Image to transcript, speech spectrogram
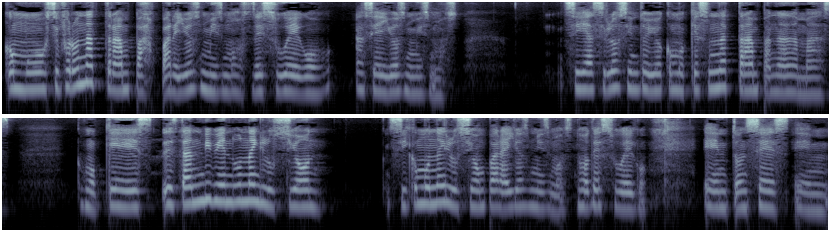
como si fuera una trampa para ellos mismos, de su ego hacia ellos mismos. Sí, así lo siento yo, como que es una trampa nada más, como que es, están viviendo una ilusión, sí como una ilusión para ellos mismos, ¿no? De su ego. Entonces, eh,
